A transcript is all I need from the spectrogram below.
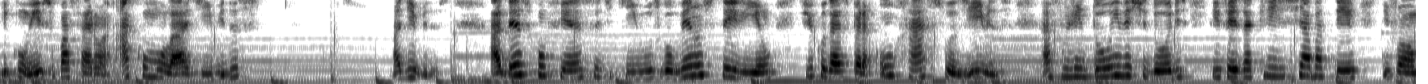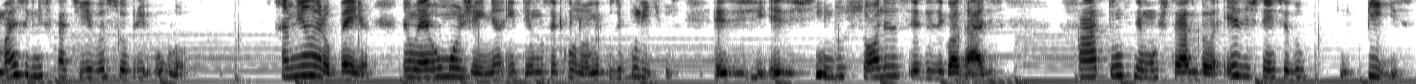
e com isso passaram a acumular dívidas. A dívidas. A desconfiança de que os governos teriam dificuldades para honrar suas dívidas afugentou investidores e fez a crise se abater de forma mais significativa sobre o bloco. A União Europeia não é homogênea em termos econômicos e políticos, existindo sólidas desigualdades, fato demonstrado pela existência do PIGS,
